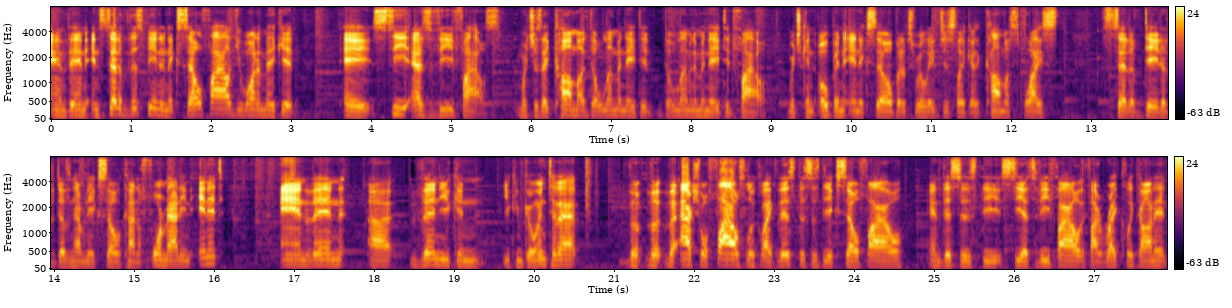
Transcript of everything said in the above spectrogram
And then instead of this being an Excel file, you want to make it a CSV file, which is a comma delimited, delimited file, which can open in Excel, but it's really just like a comma splice set of data that doesn't have any Excel kind of formatting in it. And then uh, then you can you can go into that. The, the, the actual files look like this. This is the Excel file and this is the CSV file. If I right click on it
